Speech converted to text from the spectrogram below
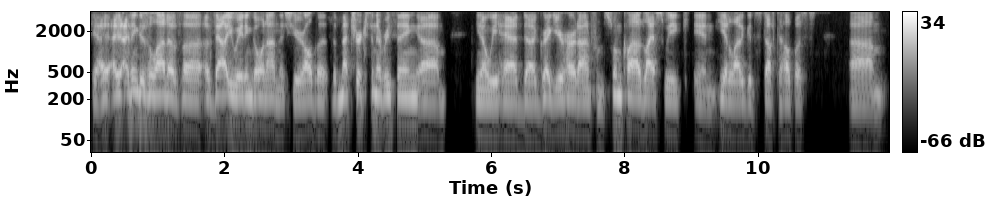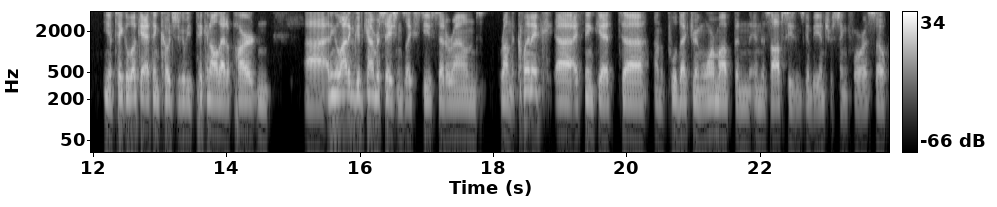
Yeah, I, I, think there's a lot of uh, evaluating going on this year. All the the metrics and everything. Um, you know, we had uh, Greg Earhart on from SwimCloud last week, and he had a lot of good stuff to help us um, you know, take a look at. I think coaches are going to be picking all that apart, and uh, I think a lot of good conversations, like Steve said, around around the clinic. Uh, I think at uh, on the pool deck during warm up and, and this off season is going to be interesting for us. So,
